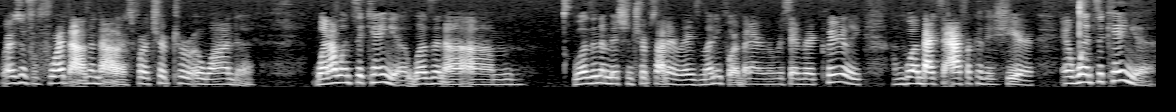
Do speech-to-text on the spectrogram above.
Raised over $4,000 for a trip to Rwanda. When I went to Kenya, wasn't a, um, wasn't a mission trip, so I didn't raise money for it. But I remember saying very clearly, I'm going back to Africa this year, and went to Kenya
